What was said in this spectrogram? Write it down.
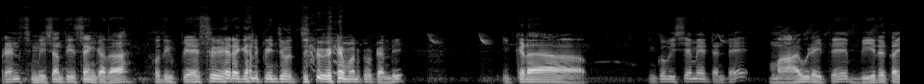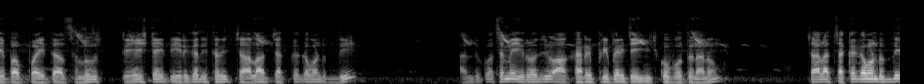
ఫ్రెండ్స్ మిషన్ తీసాం కదా? కొద్దిగా ప్లేస్ వేరే కనిపించవచ్చు ఏమనుకోకండి. ఇక్కడ ఇంకో విషయం ఏంటంటే మా ఆవిడైతే బీరకాయ పప్పు అయితే అసలు టేస్ట్ అయితే ఇరగదిస్తుంది చాలా చక్కగా ఉంటుంది అందుకోసమే ఈరోజు ఆ కర్రీ ప్రిపేర్ చేయించుకోబోతున్నాను. చాలా చక్కగా ఉంటుంది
